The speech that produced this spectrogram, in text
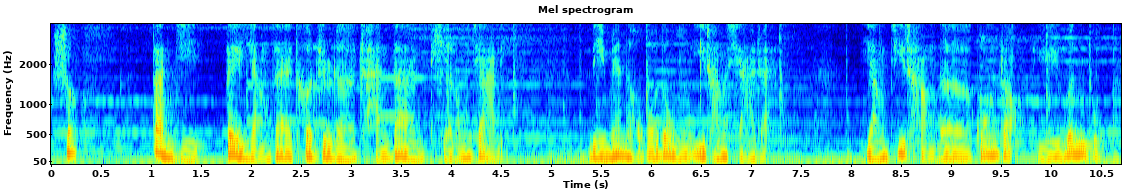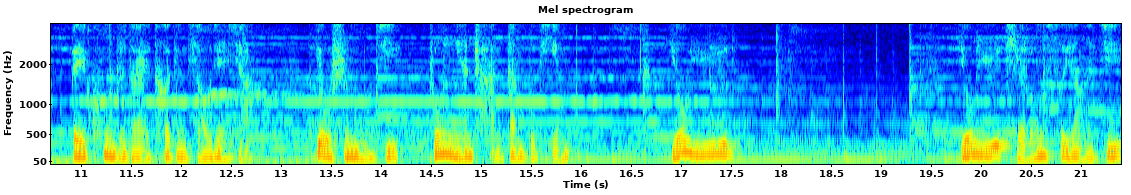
生蛋鸡被养在特制的产蛋铁笼架里，里面的活动异常狭窄。养鸡场的光照与温度被控制在特定条件下，诱使母鸡。终年产蛋不停。由于由于铁笼饲养的鸡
